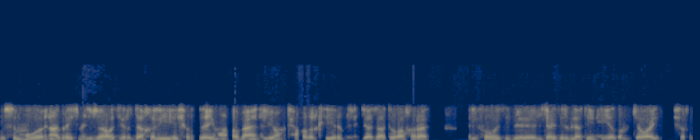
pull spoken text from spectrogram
وسمو نائب رئيس مجلس الوزراء وزير الداخلية. شرطة عمان طبعا اليوم تحقق الكثير من الإنجازات وآخرها الفوز بالجائزة البلاتينية ضمن جوائز شرطة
